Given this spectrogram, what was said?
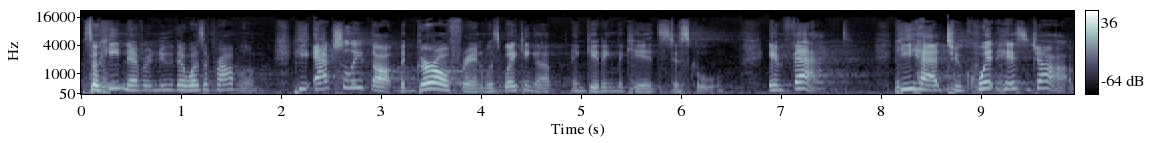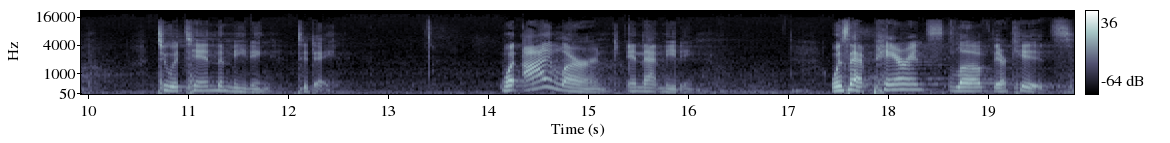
so he never knew there was a problem. He actually thought the girlfriend was waking up and getting the kids to school. In fact, he had to quit his job to attend the meeting today. What I learned in that meeting was that parents love their kids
